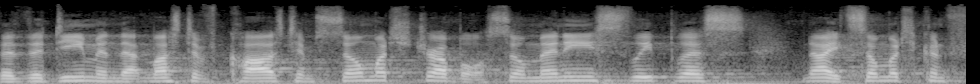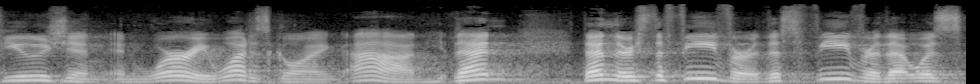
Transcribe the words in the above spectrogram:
The, the demon that must have caused him so much trouble, so many sleepless nights, so much confusion and worry. What is going on? Then, then there's the fever, this fever that was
